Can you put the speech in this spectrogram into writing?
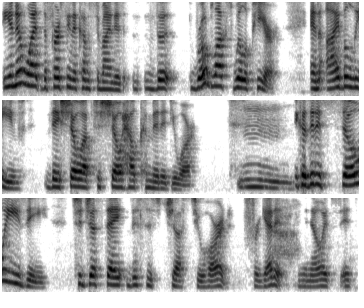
you know what? The first thing that comes to mind is the roadblocks will appear. And I believe they show up to show how committed you are. Mm. Because it is so easy to just say, this is just too hard. Forget it. You know, it's, it's,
